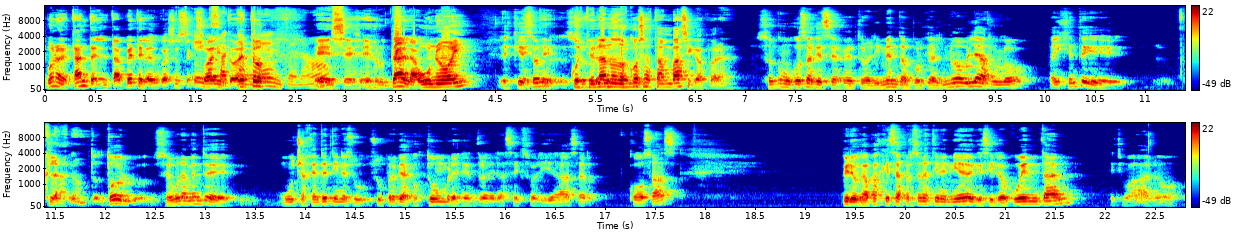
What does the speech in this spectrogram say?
bueno, está en el tapete la educación sexual y todo esto. Es, es- es brutal, aún hoy, Es que son, este, que son- cosas tan básicas para... Son como cosas que se retroalimentan, porque al no hablarlo, hay gente que. Claro. todo, seguramente mucha gente tiene su- sus propias costumbres dentro de la sexualidad, hacer cosas. Pero capaz que esas personas tienen miedo de que si lo cuentan, tipo, ah, no,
